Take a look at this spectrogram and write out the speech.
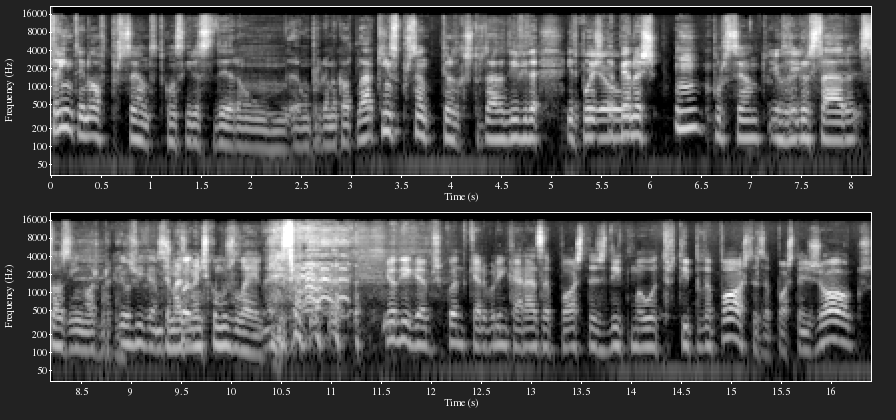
39% de conseguir aceder a um, a um programa cautelar, 15% de ter de reestruturar a dívida e depois eu, apenas 1% de regressar digo, sozinho aos mercados. Eu, digamos, Isso é mais quando, ou menos como os legos. eu, digamos, quando quero brincar às apostas, digo-me a outro tipo de apostas. Aposto em jogos,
